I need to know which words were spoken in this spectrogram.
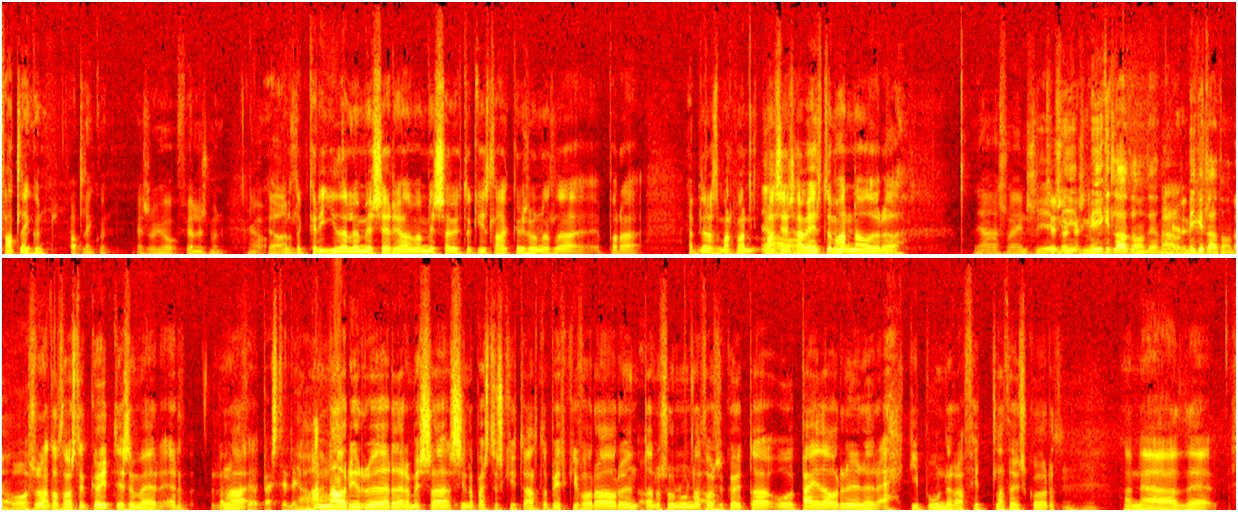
fallengun fallengun eins og hjá fjölinsmunum. Já. Já, hann alltaf gríðarlega missir hjá þeim að missa Viktor Gísla Hallgrímsson alltaf bara efnirast markmann Já. landsins, hafi hýrt um hann áður eða Já, svona eins og Ég er tvisvar mi- kannski. mikill aðdáðandi Já. hérna, mikill aðdáðandi. og svo náttúrulega Þorsteinn Gauti sem er, er Bara fyrir besti leikmann. Já. annar ári í röður þeir að missa sína bestu skiptu Arna Birki fór ára undan og svo núna Já. Þorsteinn Gauta og bæði árin er ekki búinir að fylla þau skörð Mm -hmm. Þannig að eh,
